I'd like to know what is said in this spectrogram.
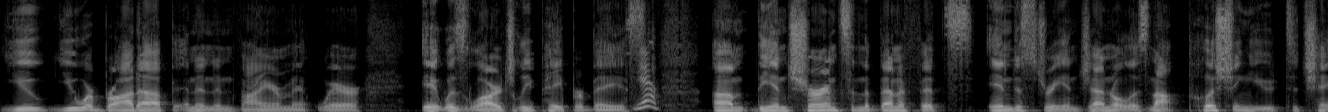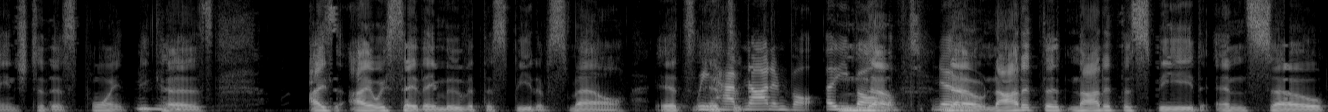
You you were brought up in an environment where it was largely paper based. Yeah. Um, the insurance and the benefits industry in general is not pushing you to change to this point Mhm. because I always say they move at the speed of smell. It's We it's have a- not invol- uh, No, evolved. no, not at the not at the speed. And so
